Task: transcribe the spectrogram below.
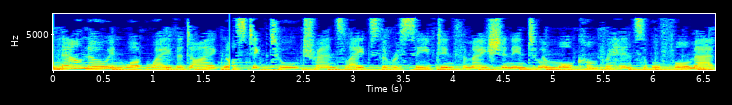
now know in what way the diagnostic tool translates the received information into a more comprehensible format.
